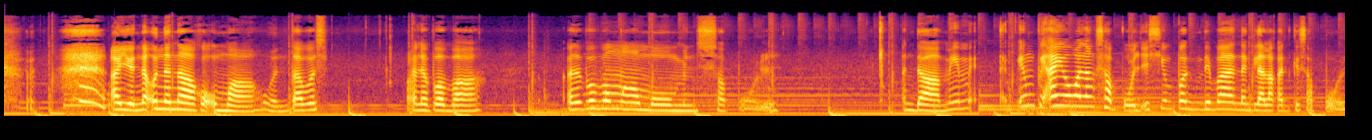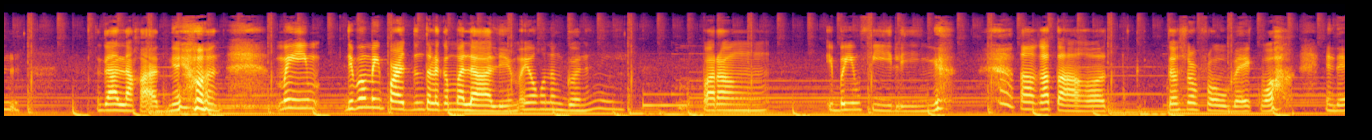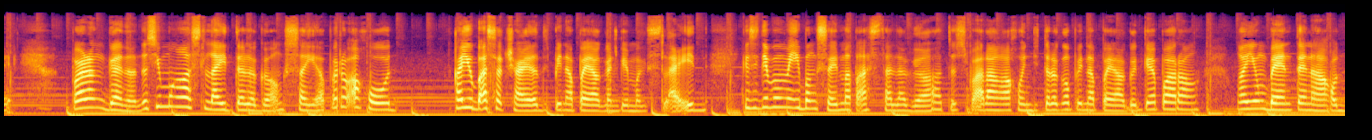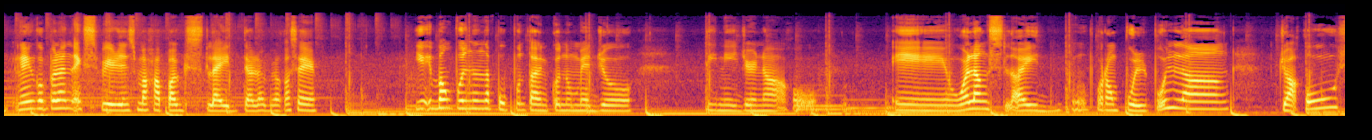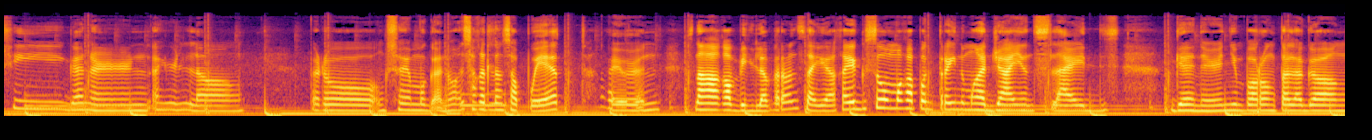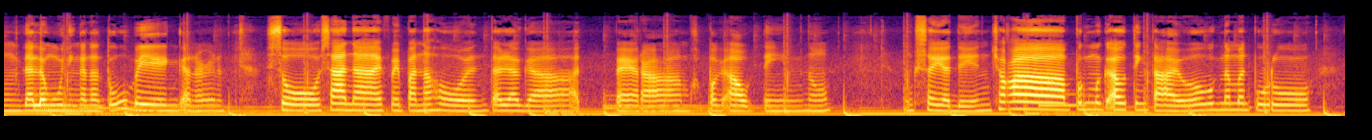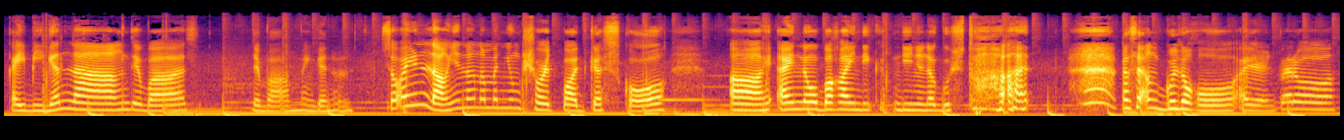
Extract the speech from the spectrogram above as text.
Ayun, nauna na ako umahon. Tapos, ano pa ba? Ano pa bang mga moments sa pool? Ang dami. Yung ayaw ko lang sa pool is yung pag, di ba, naglalakad ka sa pool. Naglalakad. Ngayon, may, di ba may part doon talaga malalim? Ayoko nang ganun eh. Parang, iba yung feeling. Nakakatakot. Claustrophobic. Wow. Hindi. Parang ganun. Tapos yung mga slide talaga, ang saya. Pero ako, kayo ba sa child, pinapayagan kayo mag-slide? Kasi di ba may ibang slide, mataas talaga. Tapos parang ako, hindi talaga pinapayagan. Kaya parang, ngayong 20 na ako, ngayon ko pala na-experience makapag-slide talaga. Kasi, yung ibang pool na napupuntahan ko nung medyo teenager na ako, eh, walang slide. Parang pool-pool lang, jacuzzi, ganun, ayun lang. Pero, ang saya mag ano, ang sakit lang sa puwet. Ayun. Nakakabigla, pero ang saya. Kaya gusto ko makapag-try ng mga giant slides. Ganun. Yung parang talagang lalamunin ka ng tubig. Ganun. So, sana if may panahon talaga at pera, makapag-outing, no? Ang saya din. Tsaka, pag mag-outing tayo, wag naman puro kaibigan lang, 'di ba? 'Di ba? May ganun. So, ayun lang. Yun lang naman yung short podcast ko. Uh, I know baka hindi, hindi nyo nagustuhan. Kasi ang gulo ko. Ayun. Pero,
